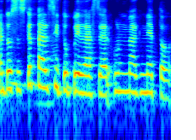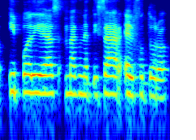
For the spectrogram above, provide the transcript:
Entonces, ¿qué tal si tú pidas ser un magneto y podrías magnetizar el futuro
